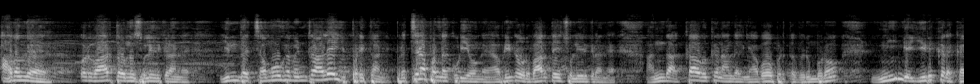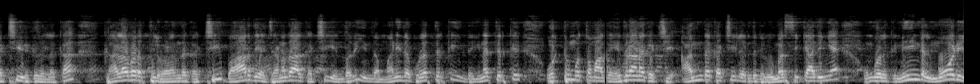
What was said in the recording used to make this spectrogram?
அவங்க ஒரு வார்த்தை ஒன்று சொல்லியிருக்கிறாங்க. இந்த சமூகம் என்றாலே இப்படித்தான் பிரச்சனை பண்ணக்கூடியவங்க அப்படின்ற ஒரு வார்த்தையை சொல்லியிருக்கிறாங்க. அந்த அக்காவுக்கு நாங்கள் ஞாபகப்படுத்த விரும்புகிறோம் நீங்கள் இருக்கிற கட்சி இருக்குது இல்லக்கா? கலவரத்தில் வளர்ந்த கட்சி பாரதிய ஜனதா கட்சி என்பது இந்த மனித குலத்திற்கு இந்த இனத்திற்கு ஒட்டுமொத்தமாக எதிரான கட்சி. அந்த கட்சியில் இருந்துட்டு விமர்சிக்காதீங்க. உங்களுக்கு நீங்கள் மோடி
